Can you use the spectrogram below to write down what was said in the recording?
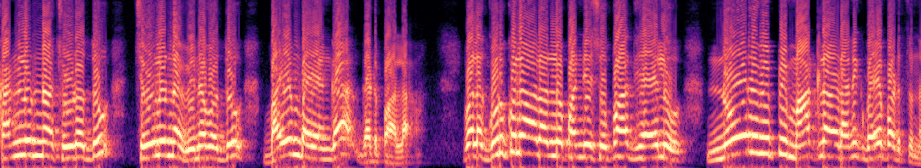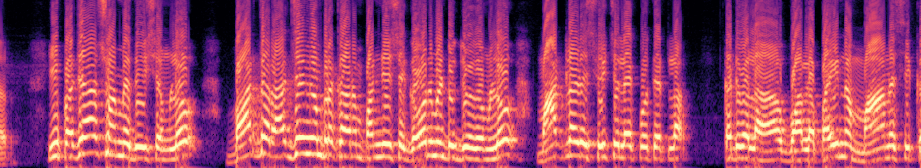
కళ్ళున్నా చూడొద్దు చెవులున్నా వినవద్దు భయం భయంగా గడపాల? వాళ్ళ గురుకులాలలో పనిచేసే ఉపాధ్యాయులు నోరు విప్పి మాట్లాడడానికి భయపడుతున్నారు. ఈ ప్రజాస్వామ్య దేశంలో భారత రాజ్యాంగం ప్రకారం పనిచేసే గవర్నమెంట్ ఉద్యోగంలో మాట్లాడే స్వేచ్ఛ లేకపోతే ఎట్లా? కాబట్టి వాళ్ళ వాళ్ళ పైన మానసిక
